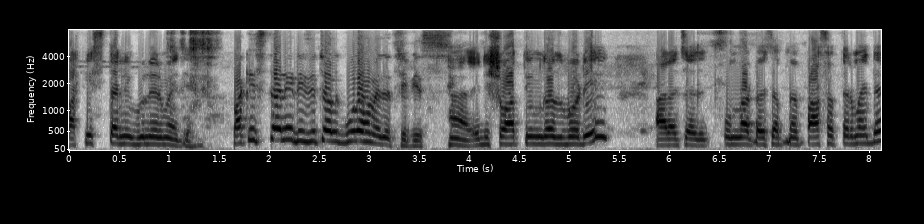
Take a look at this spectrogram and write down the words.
পাকিস্তানি গুলির মধ্যে পাকিস্তানি ডিজিটাল গুল আহমেদের থ্রি পিস হ্যাঁ এটি সোয়া তিন গজ বডি আর হচ্ছে উন্নাটা হচ্ছে আপনার পাঁচ হাতের মধ্যে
